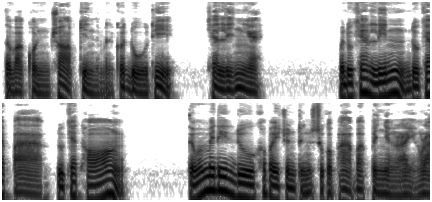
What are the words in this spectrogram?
แต่ว่าคนชอบกินมันก็ดูที่แค่ลิ้นไง มันดูแค่ลิ้น ดูแค่ปาก ดูแค่ท้อง แต่ว่าไม่ได้ดูเข้าไปจนถึงสุขภาพว่าเป็นอย่างไรอย่างไร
